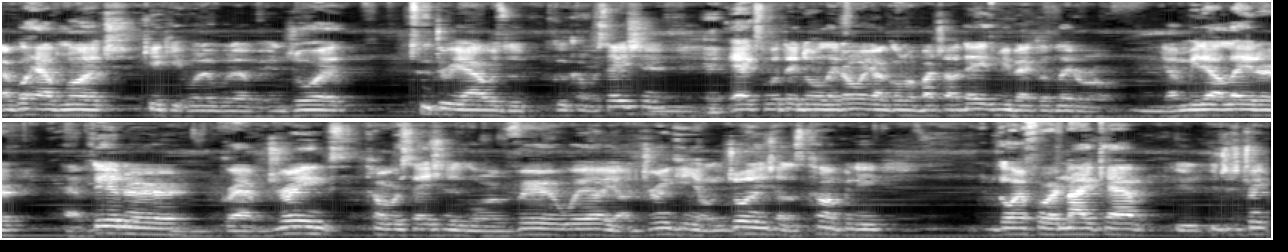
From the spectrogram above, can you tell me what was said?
Y'all go have lunch, kick it, whatever, whatever. Enjoy two, three hours of good conversation. Mm-hmm. Ask what they doing later on. Y'all going about y'all days. Meet back up later on. Mm-hmm. Y'all meet out later, have dinner, grab drinks. Conversation is going very well. Y'all drinking, y'all enjoying each other's company. Going for a nightcap. You, you just drink,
